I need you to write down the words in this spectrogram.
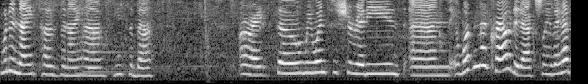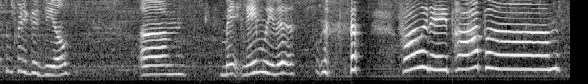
What a nice husband I have. He's the best. All right, so we went to ShopRite's and it wasn't that crowded actually. They had some pretty good deals. Um, namely this. Holiday Pop-Ums.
